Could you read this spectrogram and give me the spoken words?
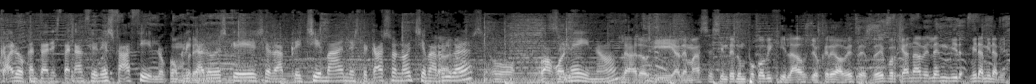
claro, cantar esta canción es fácil. Lo complicado es que se da Chema, en este caso, ¿no? Chema Claro. Rivas o, o Agoney, ¿no? Claro, y además se sienten un poco vigilados, yo creo, a veces, ¿eh? Porque Ana Belén, mira, mira, mira. mira.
